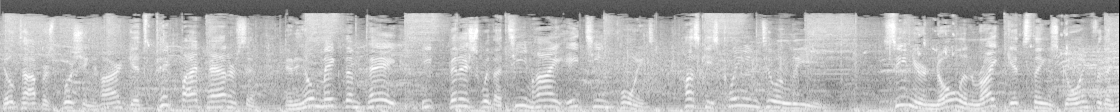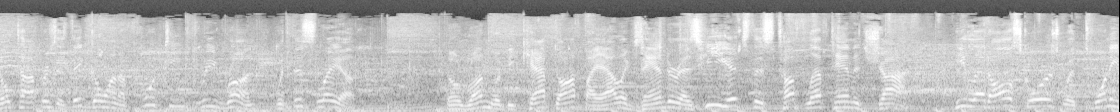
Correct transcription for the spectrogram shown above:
Hilltoppers pushing hard, gets picked by Patterson, and he'll make them pay. He finished with a team high 18 points. Huskies clinging to a lead. Senior Nolan Wright gets things going for the Hilltoppers as they go on a 14-3 run with this layup. The run would be capped off by Alexander as he hits this tough left-handed shot. He led all scorers with 20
